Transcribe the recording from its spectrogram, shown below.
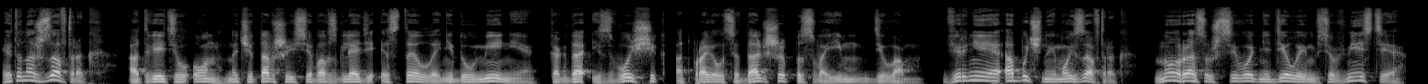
«Это наш завтрак», — ответил он, начитавшийся во взгляде Эстеллы недоумение, когда извозчик отправился дальше по своим делам. «Вернее, обычный мой завтрак. Но раз уж сегодня делаем все вместе...»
